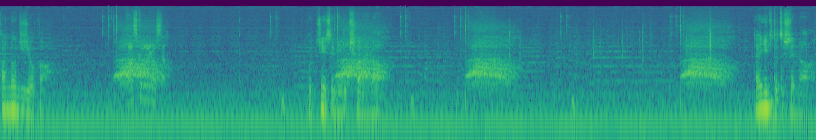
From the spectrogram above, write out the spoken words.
観音事情か。かしこまりました。こっちに攻め入るしかないな大激突してんな。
